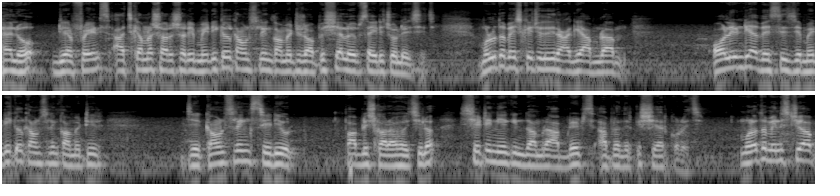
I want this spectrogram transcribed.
হ্যালো, ডিয়ার ফ্রেন্ডস, আজকে আমরা সরাসরি মেডিকেল কাউন্সিলিং কমিটির অফিসিয়াল ওয়েবসাইটে চলে এসেছি। মূলত বেশ কিছুদিন আগে আমরা অল ইন্ডিয়া বেসিস যে মেডিকেল কাউন্সিলিং কমিটির যে কাউন্সিলিং শিডিউল পাবলিশ করা হয়েছিল, সেটি নিয়ে কিন্তু আমরা আপডেটস আপনাদেরকে শেয়ার করেছি। মূলত ministry of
